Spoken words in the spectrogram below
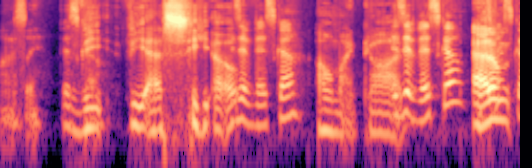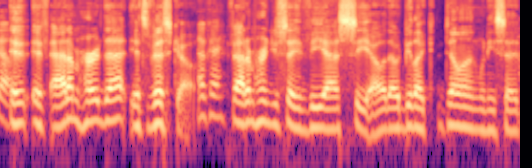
Honestly, Visco. V VSCO. Is it Visco? oh my god. Is it Visco? It's Adam? Visco. If, if Adam heard that, it's Visco. Okay. If Adam heard you say VSCO, that would be like Dylan when he said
